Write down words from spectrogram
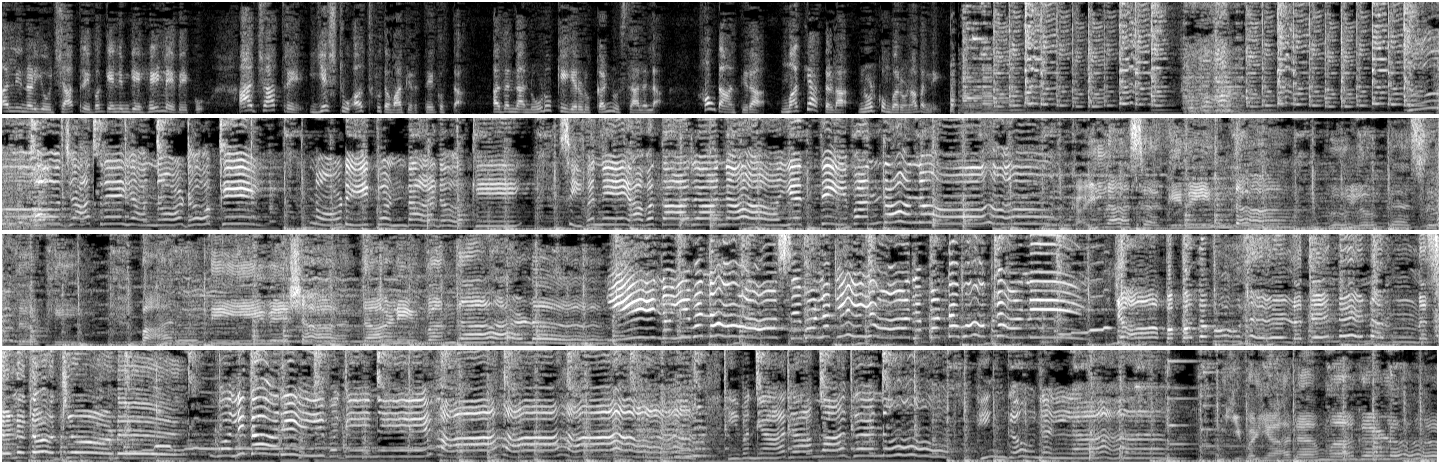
ಅಲ್ಲಿ ನಡೆಯೋ ಜಾತ್ರೆ ಬಗ್ಗೆ ನಿಮ್ಗೆ ಹೇಳಲೇಬೇಕು. ಆ ಜಾತ್ರೆ ಎಷ್ಟು ಅದ್ಭುತವಾಗಿರುತ್ತೆ ಗೊತ್ತಾ? ಅದನ್ನ ನೋಡೋಕೆ ಎರಡು ಕಣ್ಣು ಸಾಲಲ್ಲ. ಹೌದಾ ಅಂತೀರಾ? ಮತ್ಯಾತಡ ನೋಡ್ಕೊಂಡ್ ಬರೋಣ ಬನ್ನಿ. ಓ ಮಾರುತಿ ವೇಷ ತಾಳಿ ಬಂದಾಳ. ಯಾವ ಪದವೂ ಹೇಳದೇನೆ ನನ್ನ ಸೆಳೆದ ಜಾಣೆ. ಇವನ್ಯಾರ ಮಗನು? ಹಿಂಗವನಲ್ಲ. ಇವಳ್ಯಾರ ಮಗಳು?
